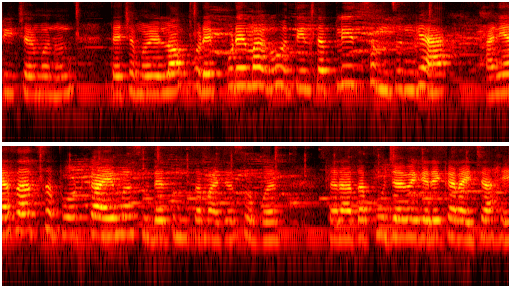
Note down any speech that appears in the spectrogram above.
टीचर म्हणून. त्याच्यामुळे लॉग थोडे पुढे मागं होतील तर प्लीज समजून घ्या. आणि असाच सपोर्ट कायम असू द्या तुमचा माझ्यासोबत. तर आता पूजा वगैरे करायची आहे.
